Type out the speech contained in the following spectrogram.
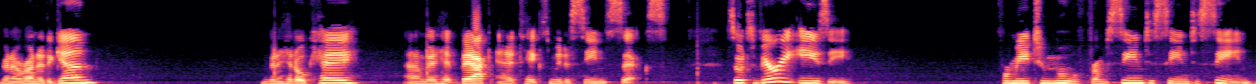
I'm going to run it again. I'm going to hit OK. And I'm going to hit back and it takes me to scene six. So it's very easy for me to move from scene to scene to scene.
